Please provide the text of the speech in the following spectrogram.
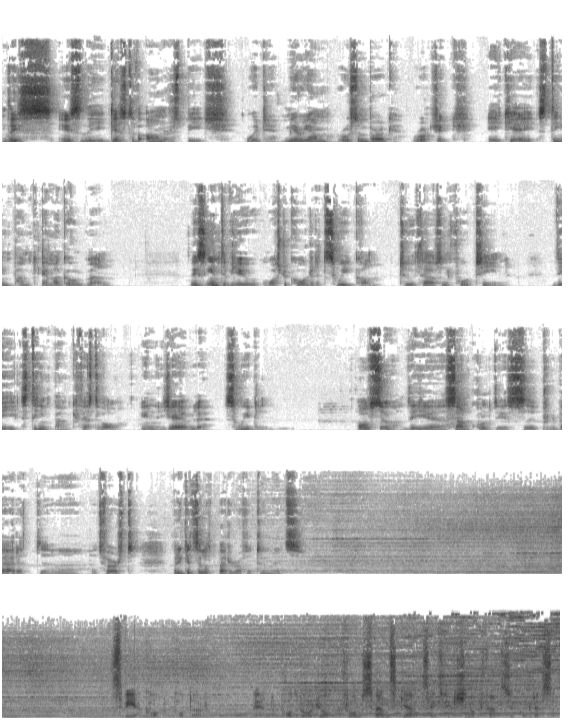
This is the guest of honor speech with Miriam Rosenberg Rocic, aka Steampunk Emma Goldman. This interview was recorded at Swecon 2014, the Steampunk Festival in Gävle, Sweden. Also, the uh, sound quality is uh, pretty bad at, uh, at first, but it gets a lot better after two minutes. Svekon-poddar. En poddradio från svenska science fiction och fantasykongresser.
